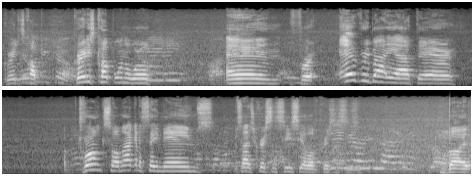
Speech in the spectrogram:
Greatest couple, greatest couple in the world. And for everybody out there, I'm drunk, so I'm not gonna say names. Besides Chris and Cece, I love Chris and Cece. But.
